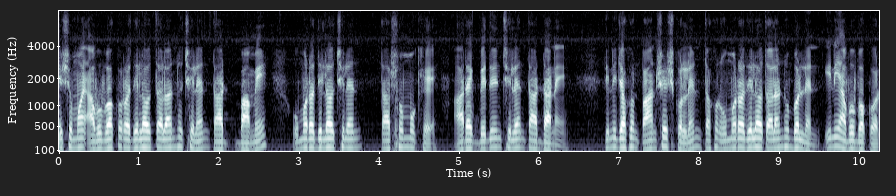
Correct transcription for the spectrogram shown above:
এ সময় আবু বকর রদিল্লাহ তাল্লাহ্ন ছিলেন তার বামে, উমর রদিল্লাহ ছিলেন তার সম্মুখে, আর এক বেদুইন ছিলেন তার ডানে। তিনি যখন পান শেষ করলেন, তখন উমর রদিল্লাহ তাল্লাহ্ন বললেন, ইনি আবু বকর।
